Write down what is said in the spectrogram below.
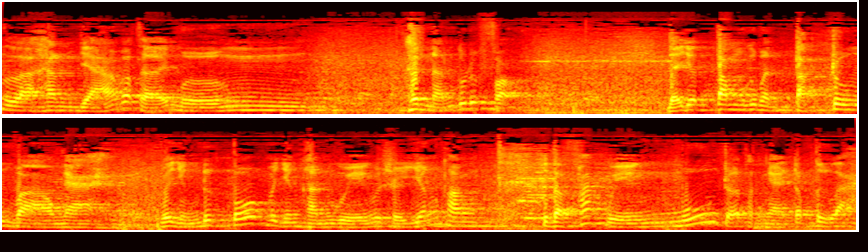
là hành giả có thể mượn hình ảnh của đức phật, để cho tâm của mình tập trung vào ngài với những đức tốt, với những hạnh nguyện, với sự dấn thân. Chúng ta phát nguyện muốn trở thành ngài trong tương lai.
